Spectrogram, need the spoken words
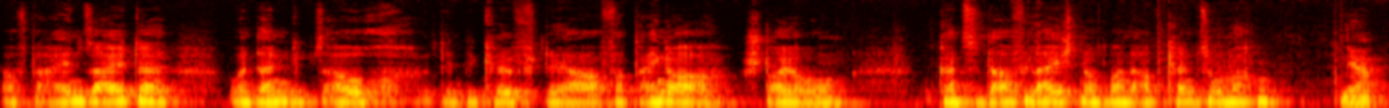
auf der einen Seite und dann gibt es auch den Begriff der Verdrängersteuerung. Kannst du da vielleicht noch mal eine Abgrenzung machen? Ja,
